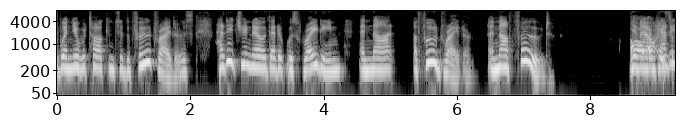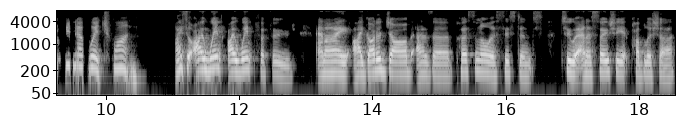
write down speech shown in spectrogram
when you were talking to the food writers? How did you know that it was writing and not a food writer and not food? You oh, know, okay, how so did you know which one? I so I went I went for food and I I got a job as a personal assistant to an associate publisher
